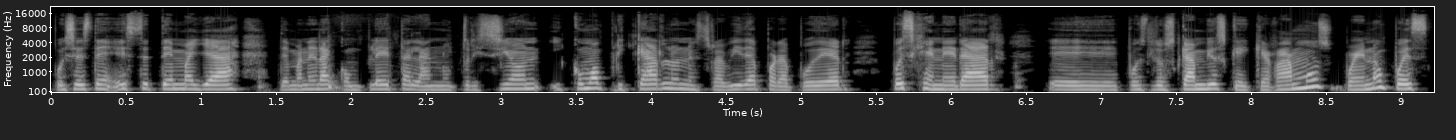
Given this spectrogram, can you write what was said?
pues este, este tema ya de manera completa, la nutrición y cómo aplicarlo en nuestra vida para poder pues generar eh, pues los cambios que querramos, bueno, pues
